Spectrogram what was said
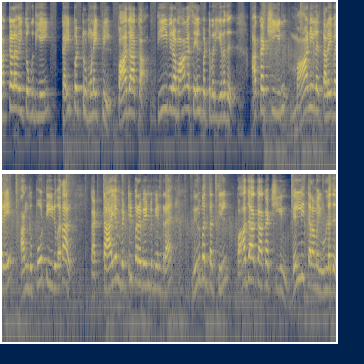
மக்களவை தொகுதியை கைப்பற்றும் முனைப்பில் பாஜக தீவிரமாக செயல்பட்டு வருகிறது. அக்கட்சியின் மாநில தலைவரே அங்கு போட்டியிடுவதால் கட்டாயம் வெற்றி பெற வேண்டும் என்ற நிர்பந்தத்தில் பாஜக கட்சியின் டெல்லி தலைமை உள்ளது.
